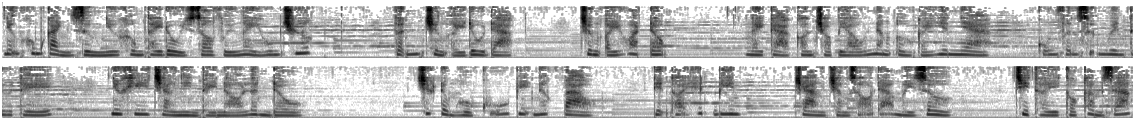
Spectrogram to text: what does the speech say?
Những khung cảnh dường như không thay đổi so với ngày hôm trước. Vẫn chừng ấy đồ đạc, Chừng ấy hoạt động. Ngay cả con chó béo nằm ở cái hiên nhà Cũng vẫn giữ nguyên tư thế, Như khi chàng nhìn thấy nó lần đầu. Chiếc đồng hồ cũ bị nước vào, Điện thoại hết pin, Chàng chẳng rõ đã mấy giờ. Chỉ thấy có cảm giác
